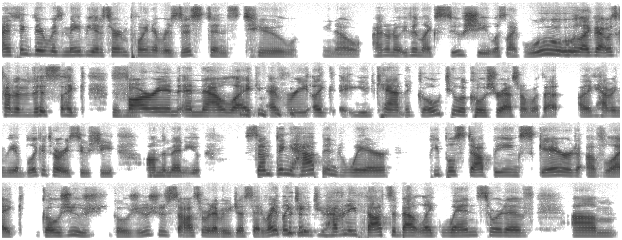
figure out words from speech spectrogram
I think there was maybe at a certain point a resistance to, you know, I don't know, even like sushi was like, woo, like that was kind of this like mm-hmm. foreign. And now like every, like you can't go to a kosher restaurant without like having the obligatory sushi on mm-hmm. the menu. Something happened where people stop being scared of like goju goju sauce or whatever you just said, right? Like, do, do you have any thoughts about like when sort of um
